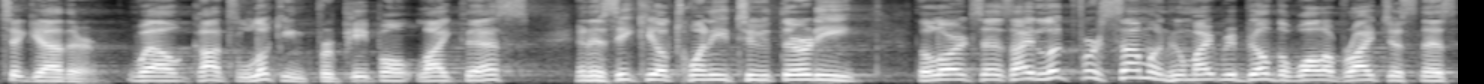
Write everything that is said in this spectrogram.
together. Well, God's looking for people like this. In Ezekiel 22 30, the Lord says, I look for someone who might rebuild the wall of righteousness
